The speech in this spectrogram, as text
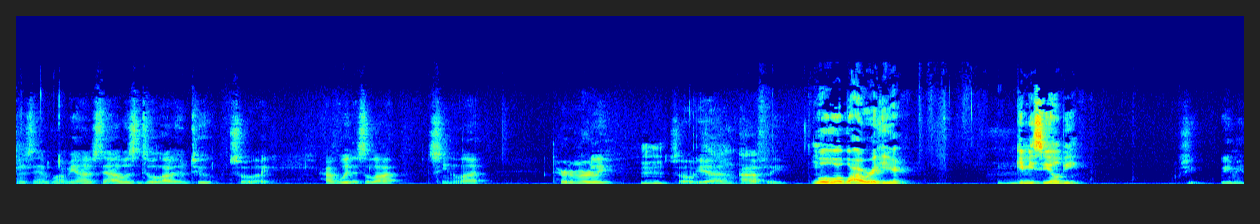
It's understandable. I mean, I understand. I listen to a lot of him too. So, like, I've witnessed a lot, seen a lot, heard him early. hmm So, yeah, I, I feel you. Well, while we're here, give me CLB. What what do you mean?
